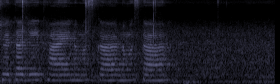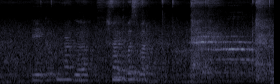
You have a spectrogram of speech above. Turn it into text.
श्वेताजी हाय नमस्कार नमस्कार. एकच ना ग. शांत बस काय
